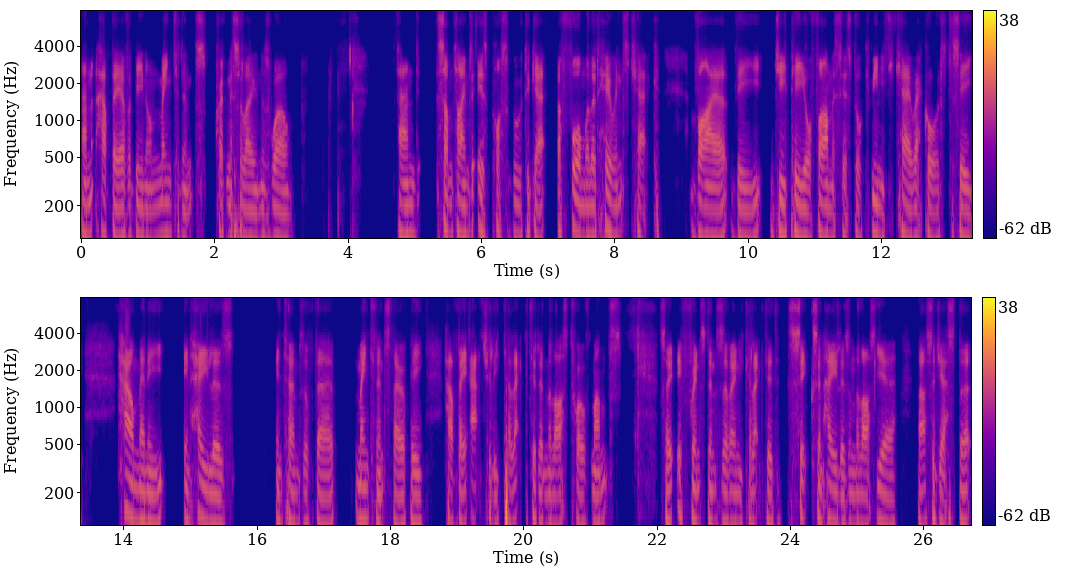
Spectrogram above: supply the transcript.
and have they ever been on maintenance prednisolone as well? And sometimes it is possible to get a formal adherence check via the GP or pharmacist or community care records to see how many inhalers in terms of their maintenance therapy have they actually collected in the last 12 months. So, if, for instance, they've only collected six inhalers in the last year, that suggests that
